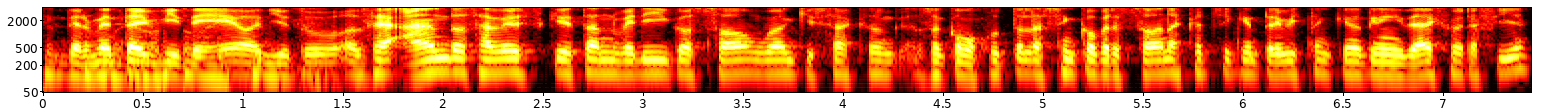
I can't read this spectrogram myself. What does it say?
de repente hay videos en YouTube. O sea, ando a saber qué tan verídicos son, weón. Quizás son, como justo las cinco personas, ¿cachai? Que entrevistan que no tienen idea de geografía.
